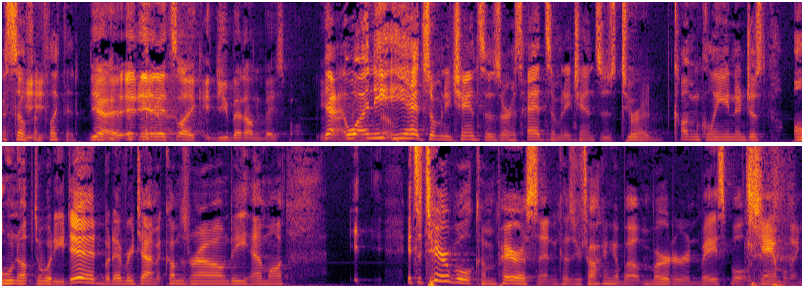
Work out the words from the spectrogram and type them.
It's self inflicted. yeah, it, it, it's like you bet on baseball. Yeah, what I well, mean? and he, So- he had so many chances, or has had so many chances to Right. come clean and just own up to what he did. But every time it comes around, he hem off. It, it's a terrible comparison because you're talking about murder and baseball gambling,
